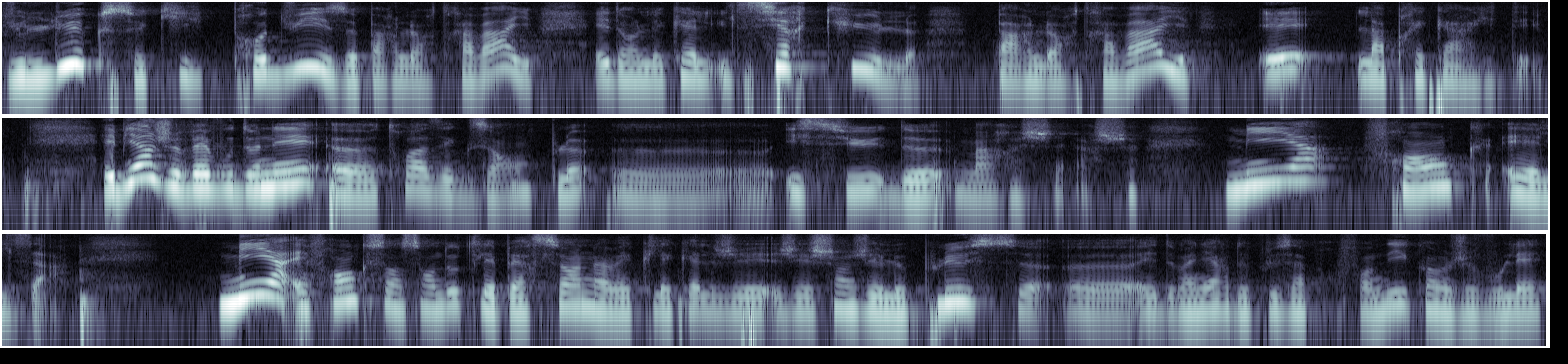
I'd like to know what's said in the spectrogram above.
du luxe qu'ils produisent par leur travail et dans lesquels ils circulent par leur travail et la précarité? Eh bien, je vais vous donner euh, trois exemples issus de ma recherche. Mia, Franck et Elsa. Mia et Franck sont sans doute les personnes avec lesquelles j'ai échangé le plus euh, et de manière de plus approfondie, comme je voulais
